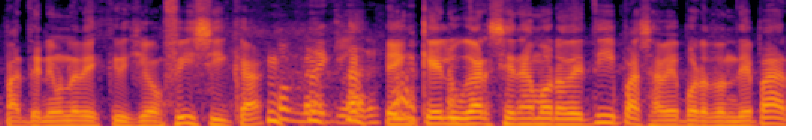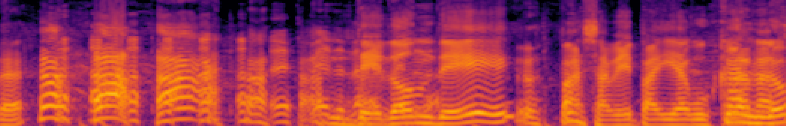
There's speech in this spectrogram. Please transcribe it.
Para tener una descripción física. Hombre, claro. ¿En qué lugar se enamoró de ti? Para saber por dónde para. ¿De dónde es? Para saber para ir a buscarlo.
